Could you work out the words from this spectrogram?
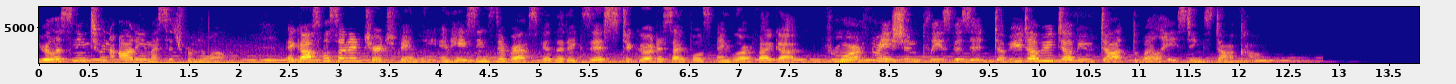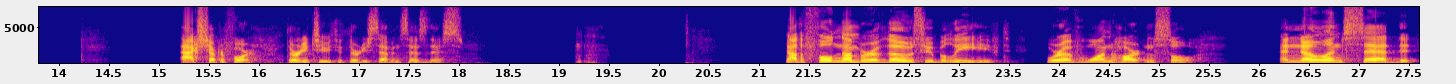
You're listening to an audio message from The Well. a gospel centered church family in Hastings, Nebraska that exists to grow disciples and glorify God. For more information, please visit www.thewellhastings.com. Acts chapter 4, 32 through 37 says this. Now, the full number of those who believed were of one heart and soul. And no one said that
